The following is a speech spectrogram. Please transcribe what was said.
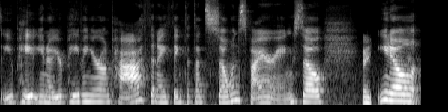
you pay you know you're paving your own path and I think that that's so inspiring. So you know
